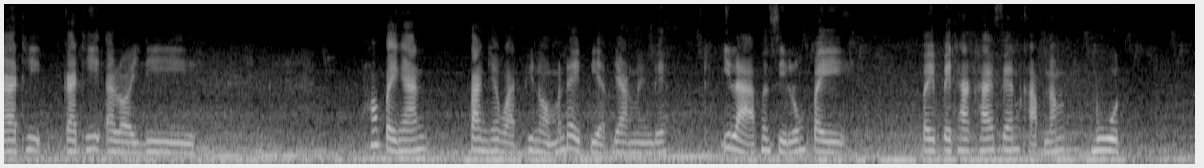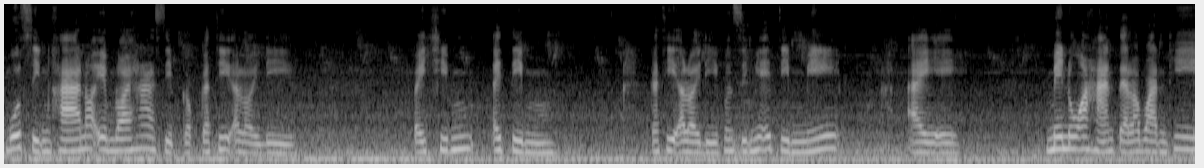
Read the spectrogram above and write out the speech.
กาทิกาทิอร่อยดีเข้าไปงานต่างจังหวัดพี่น้องมันได้เปรียบอย่างหนึ่งเด้อีหลาเพิ่นสีลงไปไปไปทักทายแฟนคลับน้ำบูธบูธสินค้าเนาะเอ็มร้อยห้าสิบกับกะทิอร่อยดี ไปชิมไอติม กะทิอร่อยดีเพิ่นสิมีไอติมมีไอ เมนูอาหารแต่ละวันที่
